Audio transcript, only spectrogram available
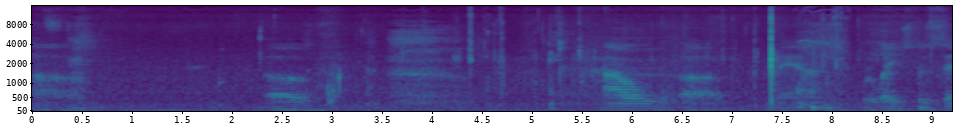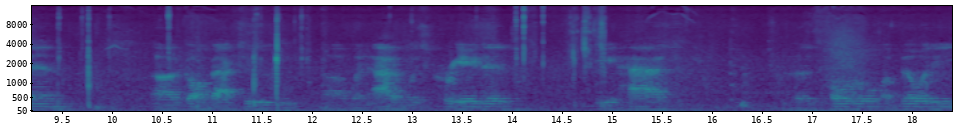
um, of how uh, man relates to sin, uh, going back to uh, when Adam was created, he had the total ability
